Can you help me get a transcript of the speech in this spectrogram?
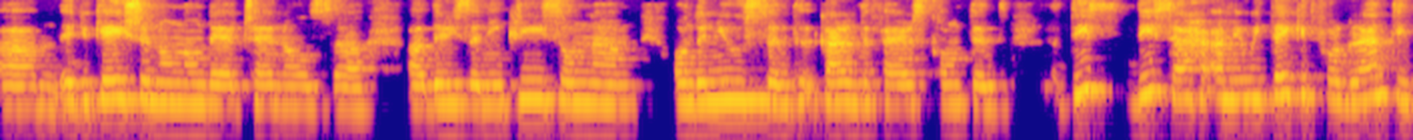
um, education on, on their channels. There is an increase on um, on the news and current affairs content. These these are I mean we take it for granted,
